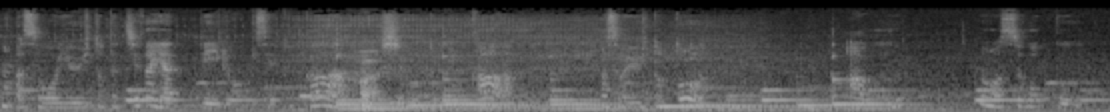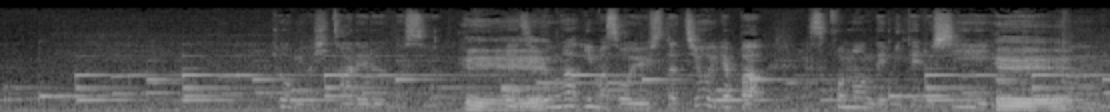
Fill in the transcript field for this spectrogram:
なんかそういう人たちがやっているお店とか、はい。仕事とか、まあ、そういう人と会うのはすごく興味を惹かれるんですよ。いへで自え分が今そういう人たちをやっぱ好んで見てるし、へえうん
